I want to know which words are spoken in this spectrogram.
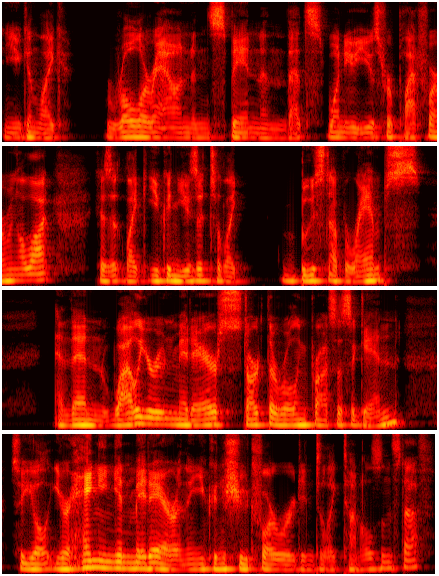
And you can like roll around and spin, and that's one you use for platforming a lot because it like you can use it to like boost up ramps, and then while you're in midair, start the rolling process again. So you'll you're hanging in midair, and then you can shoot forward into like tunnels and stuff.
